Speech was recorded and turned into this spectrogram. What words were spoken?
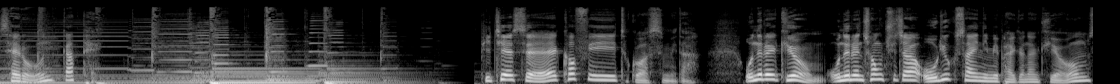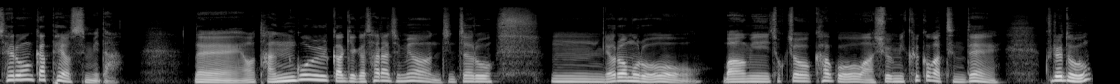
새로운 카페. BTS의 커피 듣고 왔습니다. 오늘의 귀여움, 오늘은 청취자 5642님이 발견한 귀여움, 새로운 카페였습니다. 네, 어, 단골 가게가 사라지면 진짜로, 음, 여러모로, 마음이 적적하고 아쉬움이 클 것 같은데, 그래도,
